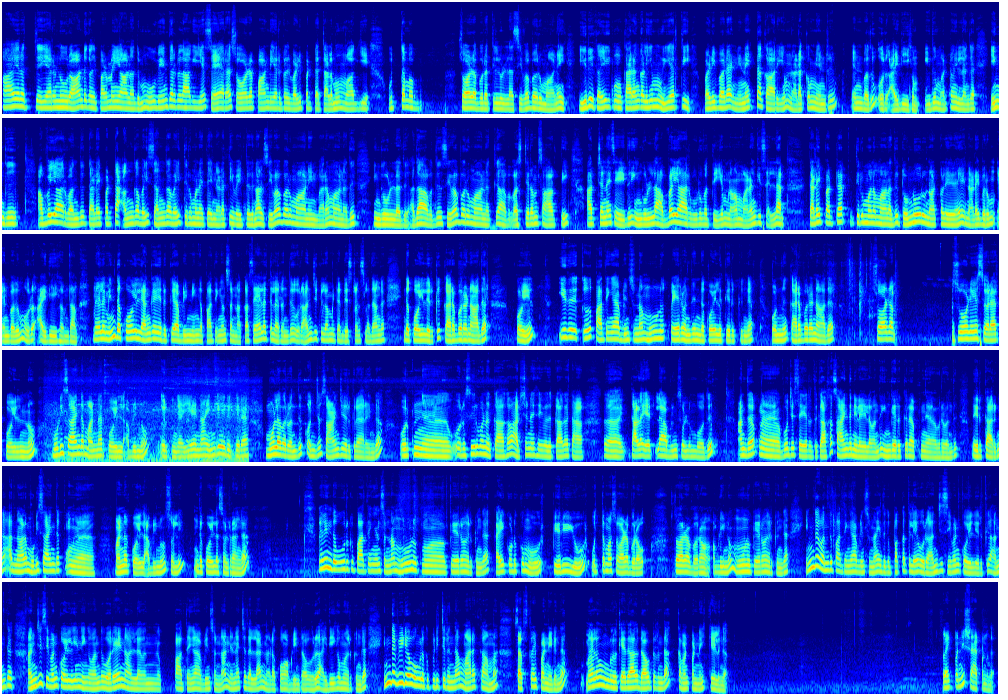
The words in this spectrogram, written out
ஆயிரத்து இரநூறு ஆண்டுகள் பழமையானதும் மூவேந்தர்களாகிய சேர சோழ பாண்டியர்கள் வழிபட்ட தலமும் ஆகிய உத்தம சோழபுரத்தில் உள்ள சிவபெருமானை இரு கை கரங்களையும் உயர்த்தி வழிபட நினைத்த காரியம் நடக்கும் என்று என்பது ஒரு ஐதீகம். இது மட்டும் இல்லைங்க. இங்கு ஔவையார் வந்து தடைப்பட்ட அங்கவை சங்கவை திருமணத்தை நடத்தி வைத்ததினால் சிவபெருமானின் வரமானது இங்கு உள்ளது. அதாவது சிவபெருமானுக்கு வஸ்திரம் சார்த்தி அர்ச்சனை செய்து இங்குள்ள ஔவையார் உருவத்தையும் நாம் வணங்கி செல்ல தடைப்பட்ட திருமணமானது தொண்ணூறு நாட்களிலே நடைபெறும் என்பதும் ஒரு ஐதீகம்தான். மேலும் இந்த கோயில் எங்கே இருக்குது அப்படின்னு நீங்கள் பார்த்தீங்கன்னு சொன்னாக்கா சேலத்திலிருந்து ஒரு அஞ்சு கிலோமீட்டர் டிஸ்டன்ஸில் தாங்க இந்த கோயில் இருக்குது கரபுரநாதர் கோயில். இதுக்கு பார்த்தீங்க அப்படின்னு சொன்னால் மூணு பேர் வந்து இந்த கோயிலுக்கு இருக்குங்க. ஒன்று கரபுரநாதர் சோழம் சோழேஸ்வரர் கோயில்னும் முடி சாய்ந்த மன்னர் கோயில் அப்படின்னும் இருக்குங்க. ஏன்னா இங்கே இருக்கிற மூலவர் வந்து கொஞ்சம் சாய்ஞ்சு இருக்கிறாருங்க. ஒரு ஒரு சிறுவனுக்காக அர்ச்சனை செய்வதற்காக த தலை எட்டல அப்படின்னு சொல்லும்போது அந்த பூஜை செய்கிறதுக்காக சாய்ந்த நிலையில் வந்து இங்கே இருக்கிற அவர் வந்து இருக்காருங்க. அதனால முடி சாய்ந்த மன்னர் கோயில் அப்படின்னும் சொல்லி இந்த கோயிலை சொல்கிறாங்க மேலே இந்த ஊருக்கு பார்த்தீங்கன்னு சொன்னால் மூணு பேரும் இருக்குங்க. கை கொடுக்கும் ஊர் பெரியூர் உத்தம சோழபுரம் சோழபுரம் அப்படின்னு மூணு பேரும் இருக்குங்க. இங்கே வந்து பார்த்தீங்க அப்படின்னு சொன்னால் இதுக்கு பக்கத்திலே ஒரு அஞ்சு சிவன் கோயில் இருக்குது அந்த அஞ்சு சிவன் கோயிலையும் நீங்கள் வந்து ஒரே நாளில் வந்து பார்த்தீங்க அப்படின்னு சொன்னால் நினச்சதெல்லாம் நடக்கும் அப்படின்ற ஒரு ஐதீகமும் இருக்குங்க. இந்த வீடியோ உங்களுக்கு பிடிச்சிருந்தா மறக்காமல் சப்ஸ்கிரைப் பண்ணிவிடுங்க மேலும் உங்களுக்கு ஏதாவது டவுட் இருந்தால் கமெண்ட் பண்ணி கேளுங்கள் லைக் பண்ணி ஷேர் பண்ணுங்கள்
